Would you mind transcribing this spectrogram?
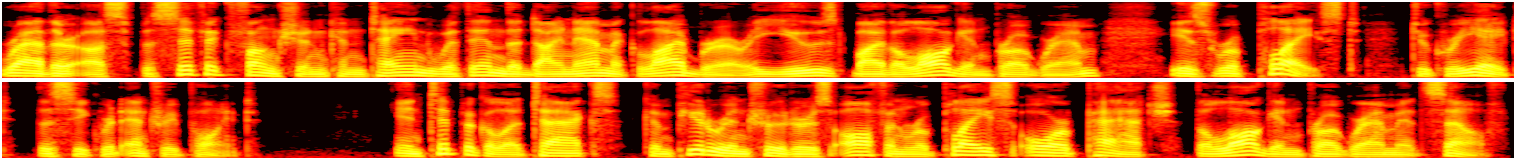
Rather, a specific function contained within the dynamic library used by the login program is replaced to create the secret entry point. In typical attacks, computer intruders often replace or patch the login program itself.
